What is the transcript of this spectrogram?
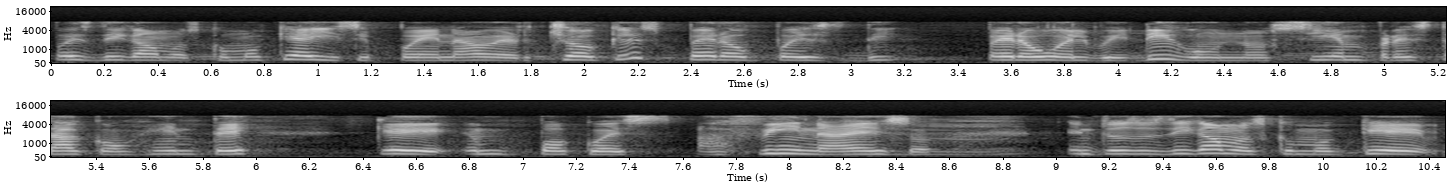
pues digamos como que ahí sí pueden haber choques, pero pues, pero vuelvo y digo, uno siempre está con gente que un poco es afín a eso. Entonces digamos como que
